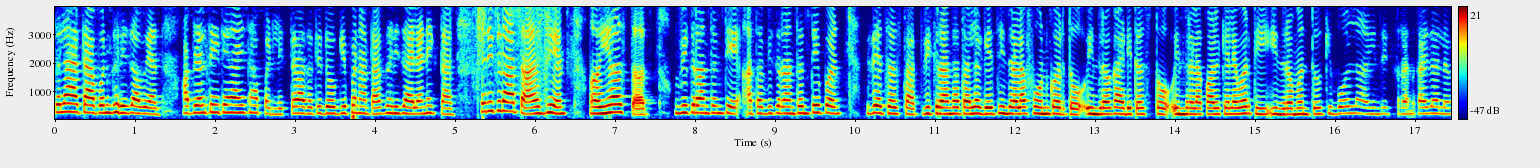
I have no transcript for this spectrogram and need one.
चला आता आपण घरी जाऊयात. आपल्याला ते इथे नाही सापडले. तर आता ते दोघे पण आता घरी जायला निघतात. तर इकडं आता जे हे असतात विक्रांत ते आता विक्रांत ते पण तिथेच असतात. विक्रांत आता लगेच इंद्राला फोन करतो. इंद्र गाडीत असतो. इंद्राला कॉल केल्यावरती इंद्र म्हणतो की बोल ना इंद्र- विक्रांत काय झालं?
